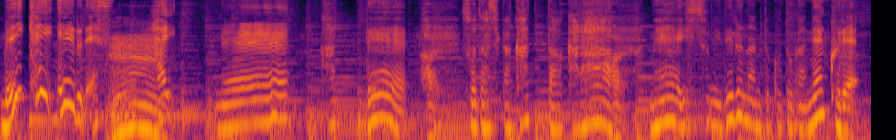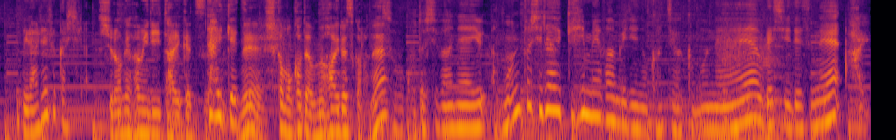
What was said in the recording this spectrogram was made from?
メイケイエールです。うん。はい、ねえ、勝ってはい。育ちが勝ったから、はねえ一緒に出るなんてことがね、くれ見られるかしら？白毛ファミリー対決。対決。ねしかも勝てば無敗ですからね。そう今年はね、本当白雪姫ファミリーの活躍もね、嬉しいですね。はい。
